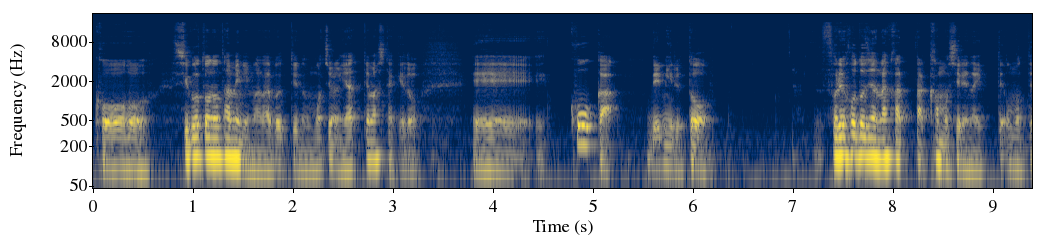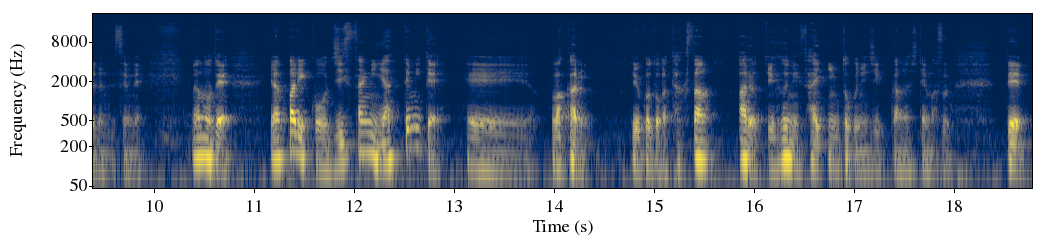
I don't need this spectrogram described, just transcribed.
こう、仕事のために学ぶっていうのももちろんやってましたけど、えー効果で見ると、それほどじゃなかったかもしれないって思ってるんですよね。なので、やっぱりこう実際にやってみて、えー、わかるっていうことがたくさんあるっていうふうに最近特に実感してます。で、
